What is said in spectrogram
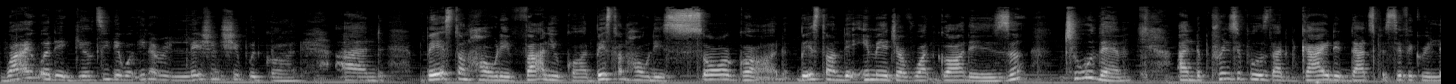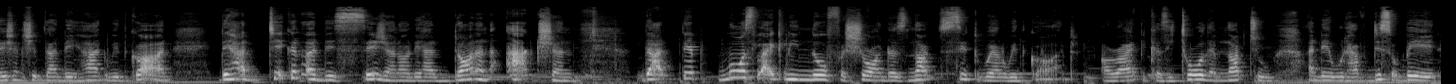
Why were they guilty? They were in a relationship with God, and based on how they value God, based on how they saw God, based on the image of what God is to them, and the principles that guided that specific relationship that they had with God, they had taken a decision or they had done an action that they most likely know for sure does not sit well with God, all right, because He told them not to and they would have disobeyed.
